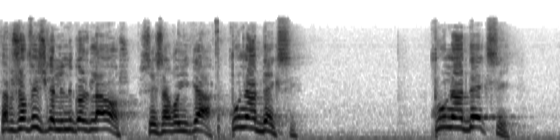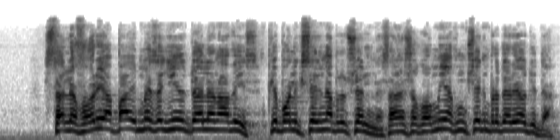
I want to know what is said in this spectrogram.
Θα ψοφήσει και ο ελληνικός λαός, σε εισαγωγικά. Πού να αντέξει; Πού να αντέξει; Στα λεωφορεία πάει μέσα και γίνεται το έλα να δεις. Πιο πολύ ξέρει είναι από τους Έλληνες. Στα νοσοκομεία έχουν ξένη προτεραιότητα.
